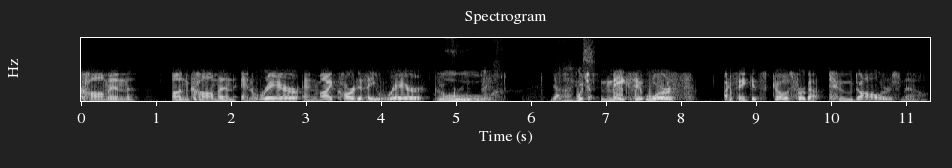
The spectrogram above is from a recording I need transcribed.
common, uncommon, and rare. And my card is a rare. Card. Ooh. Yeah, nice. which makes it worth. I think it goes for about two dollars now.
